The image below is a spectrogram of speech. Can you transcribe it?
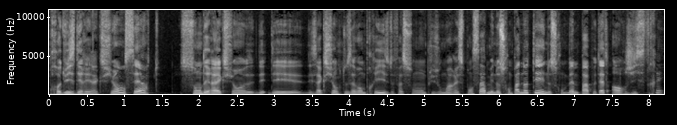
produisent des réactions, certes, sont des réactions, des, des- des actions que nous avons prises de façon plus ou moins responsable, mais ne seront pas notées, ne seront même pas peut-être enregistrées.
